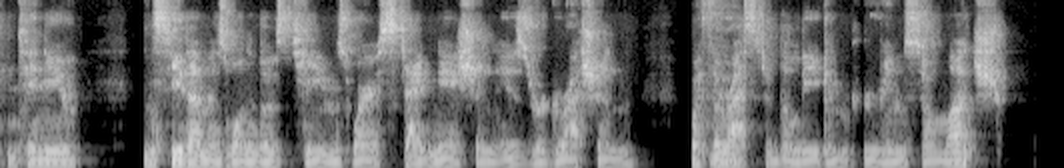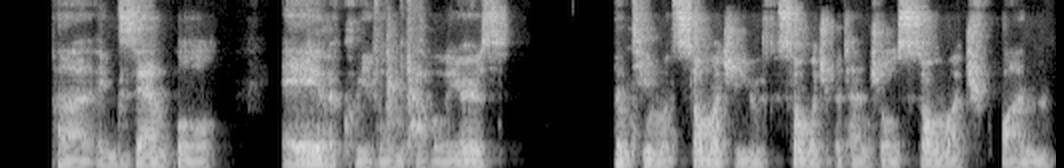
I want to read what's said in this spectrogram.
continue. And see them as one of those teams where stagnation is regression, with the Mhm. rest of the league improving so much. Uh, example A: the Cleveland Cavaliers, a team with so much youth, so much potential, so much fun.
